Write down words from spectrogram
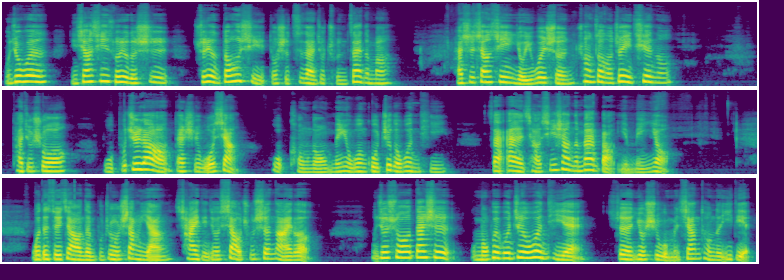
我就问：“你相信所有的事、所有的东西都是自然就存在的吗？”还是相信有一位神创造了这一切呢？他就说：“我不知道，但是我想，我恐龙没有问过这个问题，在艾尔乔星上的曼宝也没有。”我的嘴角忍不住上扬，差一点就笑出声来了。我就说：“但是我们会问这个问题耶，这又是我们相同的一点。”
